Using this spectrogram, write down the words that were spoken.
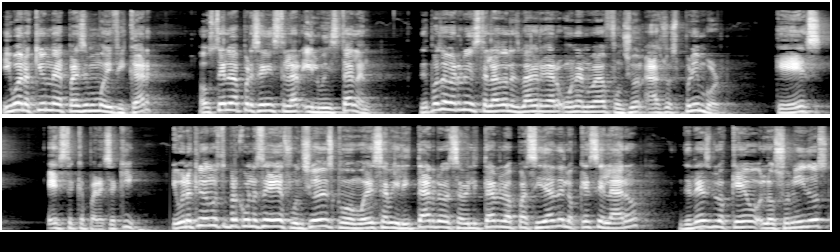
Y bueno, aquí donde aparece modificar, a usted le va a aparecer instalar y lo instalan. Después de haberlo instalado les va a agregar una nueva función a su Springboard, que es este que aparece aquí. Y bueno, aquí vamos a topar con una serie de funciones como deshabilitarlo, deshabilitar la opacidad de lo que es el aro, de desbloqueo, los sonidos,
